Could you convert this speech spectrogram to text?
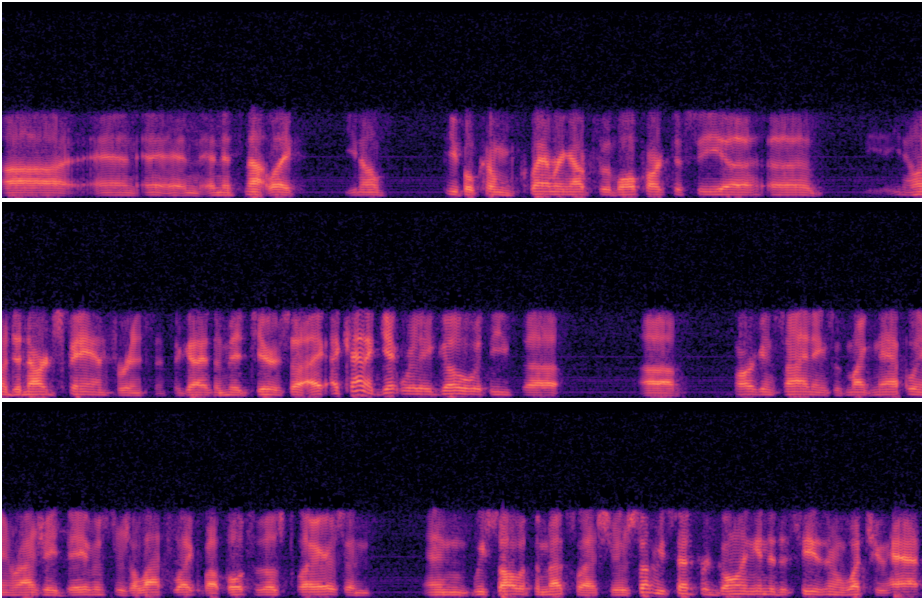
uh, and and and it's not like you know people come clamoring out to the ballpark to see a, a you know a Denard Span, for instance, a guy in the mid tier. So I, I kind of get where they go with these uh, uh, bargain signings with Mike Napoli and Rajai Davis. There's a lot to like about both of those players, and and we saw with the Mets last year. There's something we said for going into the season, what you have,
